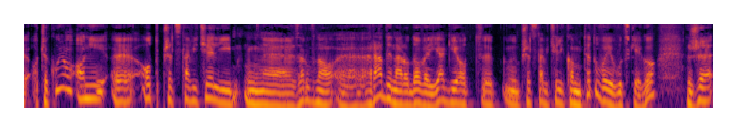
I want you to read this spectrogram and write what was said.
E, oczekują oni e, od przedstawicieli mm, zarówno Rady Narodowej, jak i od przedstawicieli Komitetu Wojewódzkiego, że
